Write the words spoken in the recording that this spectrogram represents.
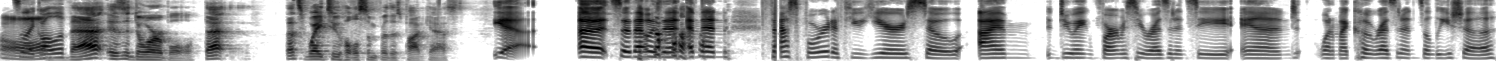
So like all of That is adorable. That that's way too wholesome for this podcast. yeah. Uh, so that was it. and then fast forward a few years, so I'm doing pharmacy residency, and one of my co-residents, Alicia,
